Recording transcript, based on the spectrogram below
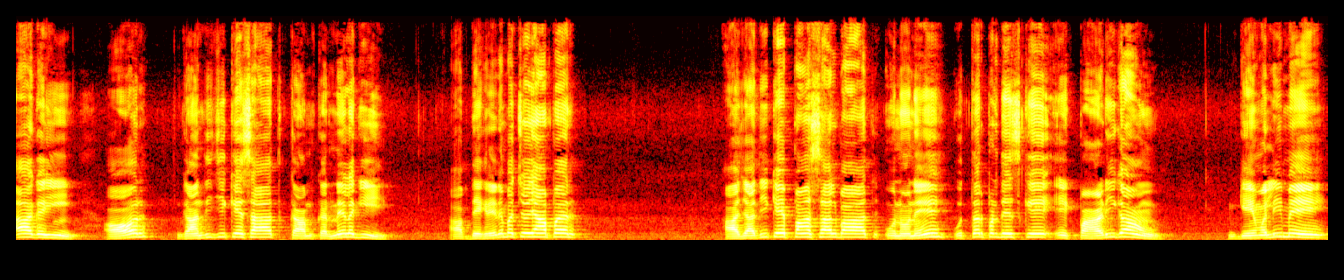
आ गईं और गांधी जी के साथ काम करने लगी। आप देख रहे हैं ना बच्चों यहाँ पर? आज़ादी के पाँच साल बाद उन्होंने उत्तर प्रदेश के एक पहाड़ी गाँव, गेवली में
